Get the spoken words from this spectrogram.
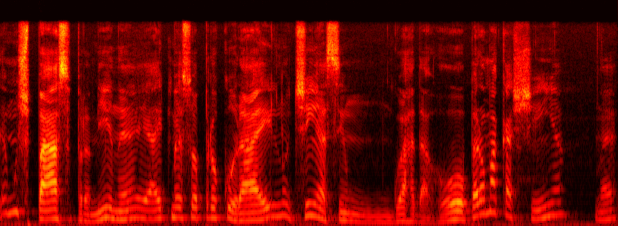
é um espaço para mim, né? E aí começou a procurar. Ele não tinha assim um guarda-roupa, era uma caixinha, né?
